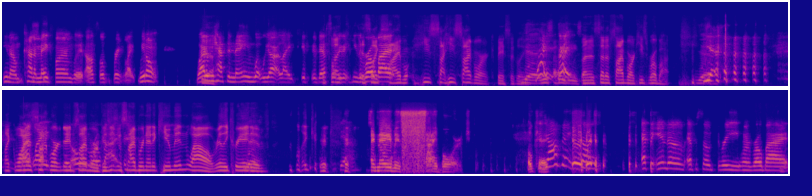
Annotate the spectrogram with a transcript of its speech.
you know kind of make fun, but also bring like we don't. Why do we have to name what we are? Like if, if that's it's what like it is, he's a robot. like cyborg he's he's cyborg basically Yeah, Right, he's right. but instead of cyborg he's robot Yeah. yeah. like why Not is like cyborg named cyborg because he's a cybernetic human wow really creative like yeah. My name is Cyborg. Okay. Did y'all think so? at the end of episode three, when Robot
